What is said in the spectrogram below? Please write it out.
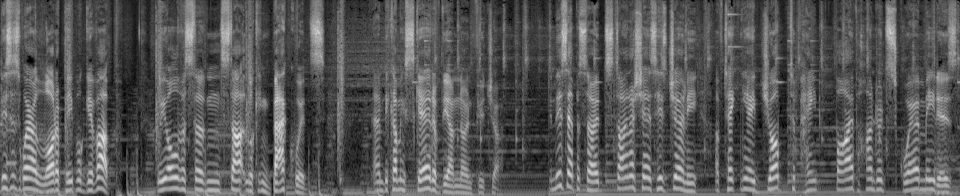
This is where a lot of people give up. We all of a sudden start looking backwards and becoming scared of the unknown future. In this episode, Steinar shares his journey of taking a job to paint 500 square meters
